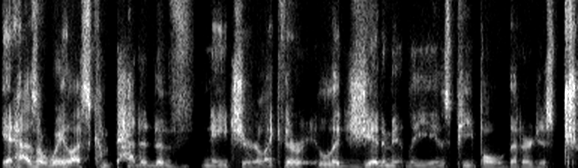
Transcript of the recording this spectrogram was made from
It has a way less competitive nature. Like there legitimately is people that are just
